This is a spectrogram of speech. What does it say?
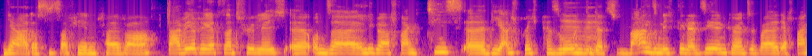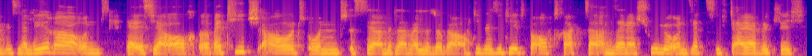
Ja, das ist auf jeden Fall wahr. Da wäre jetzt natürlich äh, unser lieber Frank Thies äh, die Ansprechperson, mhm. die dazu wahnsinnig viel erzählen könnte, weil der Frank ist ja Lehrer und er ist ja auch äh, bei Teach Out und ist ja mittlerweile sogar auch Diversitätsbeauftragter an seiner Schule und setzt sich da ja wirklich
